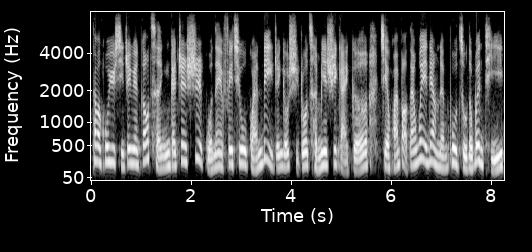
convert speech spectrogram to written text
他们呼吁行政院高层应该正视国内废弃物管理仍有许多层面需改革，且环保单位量能不足的问题，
